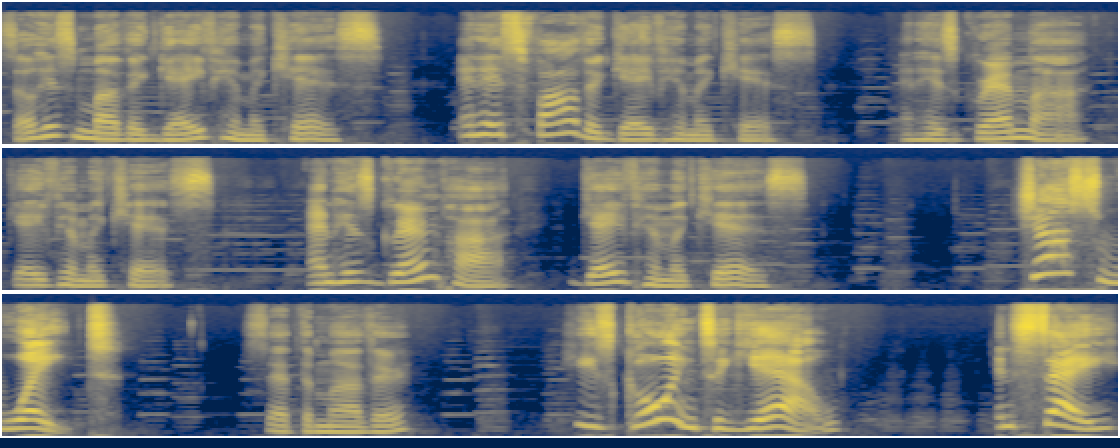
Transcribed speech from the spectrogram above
So his mother gave him a kiss, and his father gave him a kiss, and his grandma gave him a kiss, and his grandpa gave him a kiss. Just wait, said the mother. He's going to yell and say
